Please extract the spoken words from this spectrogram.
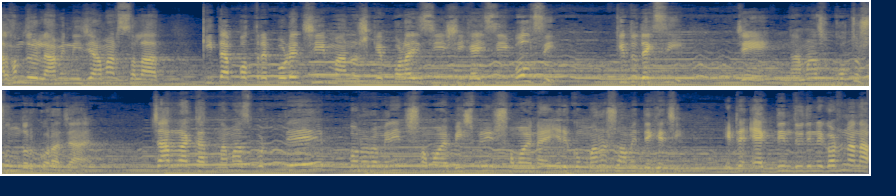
আলহামদুলিল্লাহ, আমি নিজে আমার সালাদ কিতাব পত্রে পড়েছি, মানুষকে পড়াইছি, শিখাইছি, বলছি। কিন্তু দেখছি যে নামাজ কত সুন্দর করা যায়। চার রাকাত নামাজ পড়তে পনেরো মিনিট সময়, বিশ মিনিট সময় নেয় এরকম মানুষও আমি দেখেছি। এটা একদিন, দুই দিনের ঘটনা না,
